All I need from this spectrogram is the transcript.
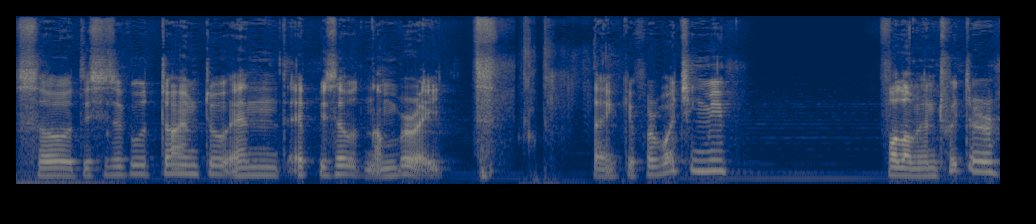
so this is a good time to end episode number 8. Thank you for watching me. Follow me on Twitter,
